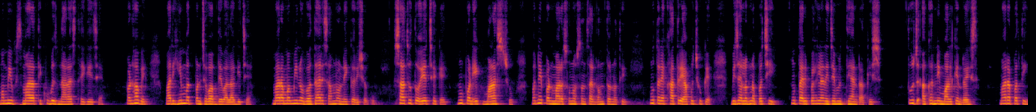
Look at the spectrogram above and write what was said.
મમ્મી મારાથી ખૂબ જ નારાજ થઈ ગઈ છે. પણ હવે મારી હિંમત પણ જવાબ દેવા લાગી છે. મારા મમ્મીનો વધારે સામનો નહીં કરી શકું. સાચું તો એ છે કે હું પણ એક માણસ છું. મને પણ મારો સૂનો સંસાર ગમતો નથી. હું તને ખાતરી આપું છું કે બીજા લગ્ન પછી હું તારી પહેલાંની જેમ ધ્યાન રાખીશ. તું જ આ ઘરની માલકીન રહીશ. મારા પતિ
